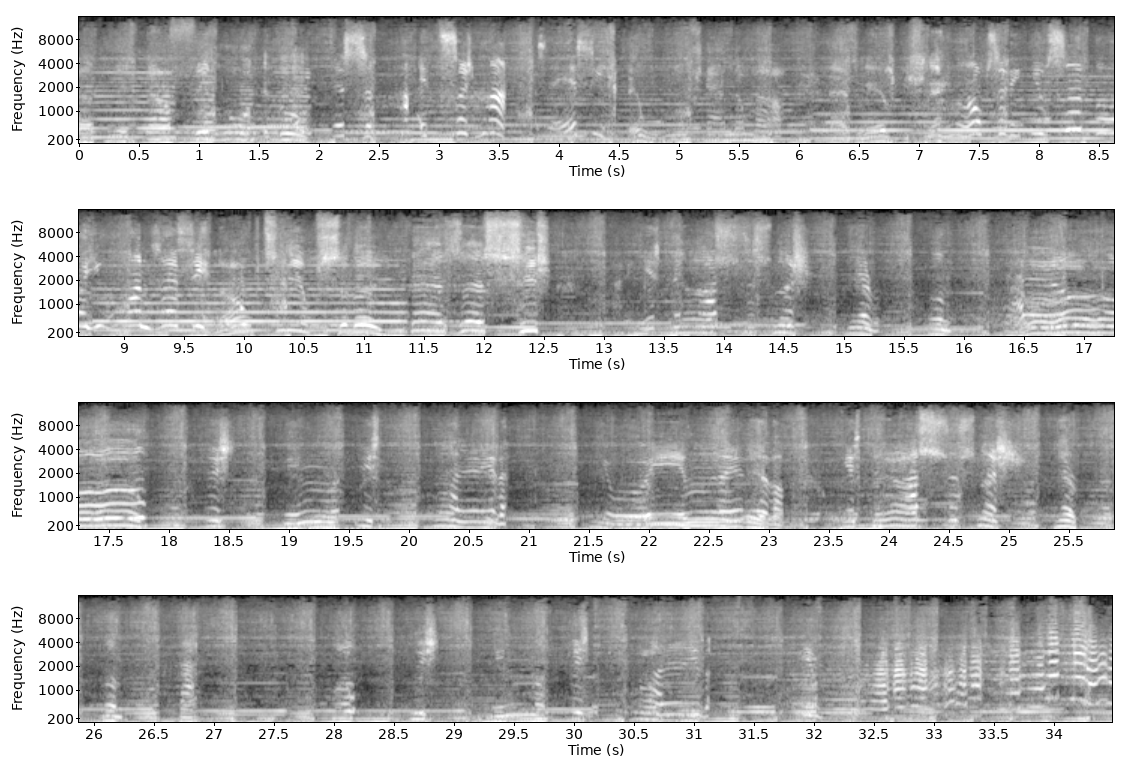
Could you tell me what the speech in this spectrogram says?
dus weer om hallo is niemand is leven is de vaste zachtje. Heel goed, dan absoluut zoals ze ja. Sara, Sale. absoluut niet zien. Nou kan het. Ja, psique, mas mal, é isto. Aber normal, het is niet. Não, psmane, mas não é mais que fiz. Thank you.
